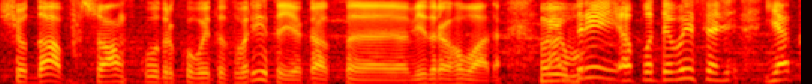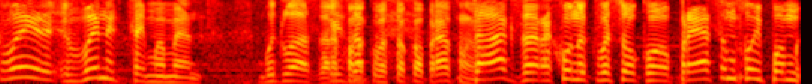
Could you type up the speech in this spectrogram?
що дав шанс Кудрику вийти з воріт і якраз відреагувати. Ну Андрій, а подивися, як ви виник цей момент. Будь ласка, за І рахунок за- високого пресингу. Так, за рахунок високого пресингу і, пом...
